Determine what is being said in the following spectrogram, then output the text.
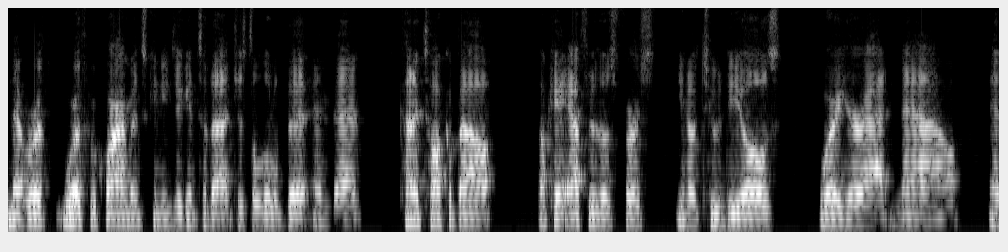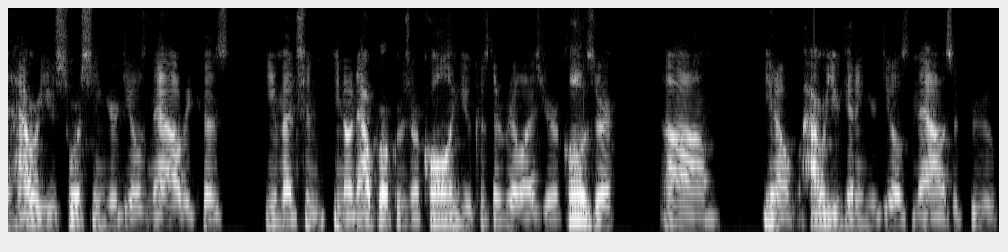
net worth, worth requirements. Can you dig into that just a little bit, and then kind of talk about, okay, after those first, you know, two deals, where you're at now and how are you sourcing your deals now because you mentioned you know now brokers are calling you because they realize you're a closer. Um, you know how are you getting your deals now? Is it through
